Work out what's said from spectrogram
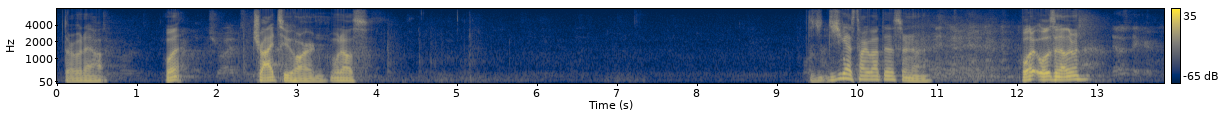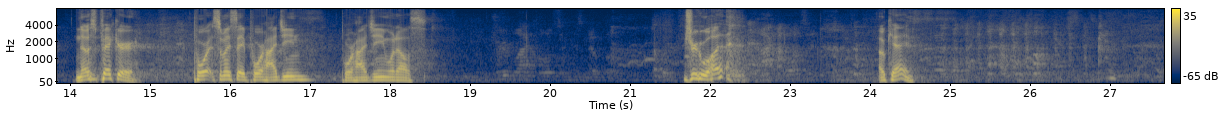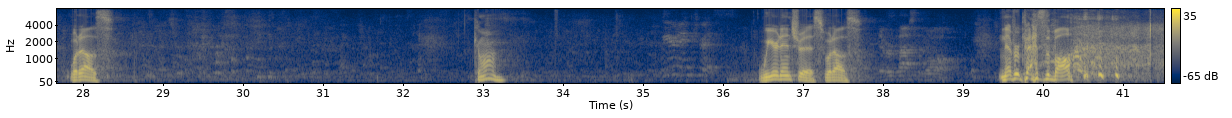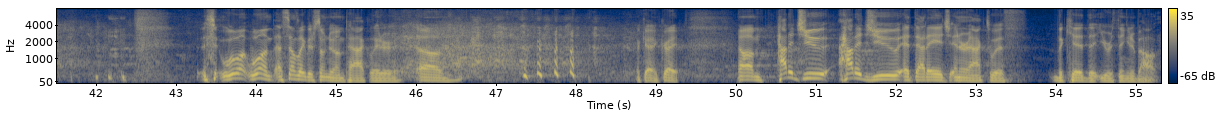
Throw it out. What? Try too hard. What else? Did you, did you guys talk about this or no? What, what was another one? Nose picker. Nose picker. Poor, somebody say poor hygiene. Poor hygiene. What else? Drew what? Okay. What else? Come on. Weird interests. Weird interests. What else? Never pass the ball. We'll, we'll, sounds like there's something to unpack later. Um, okay, great. Um, how did you How did you at that age interact with the kid that you were thinking about?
